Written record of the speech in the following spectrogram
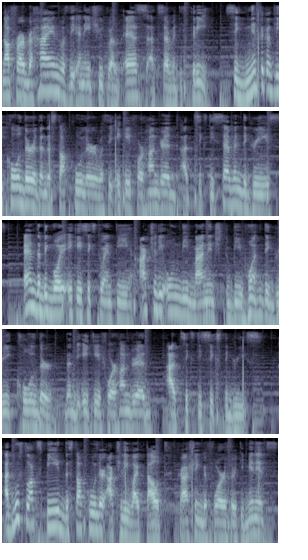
Not far behind was the NH-U12S at 73. Significantly colder than the stock cooler was the AK400 at 67 degrees and the big boy AK620 actually only managed to be 1 degree colder than the AK400 at 66 degrees. At boost clock speed, the stock cooler actually wiped out, crashing before 30 minutes,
